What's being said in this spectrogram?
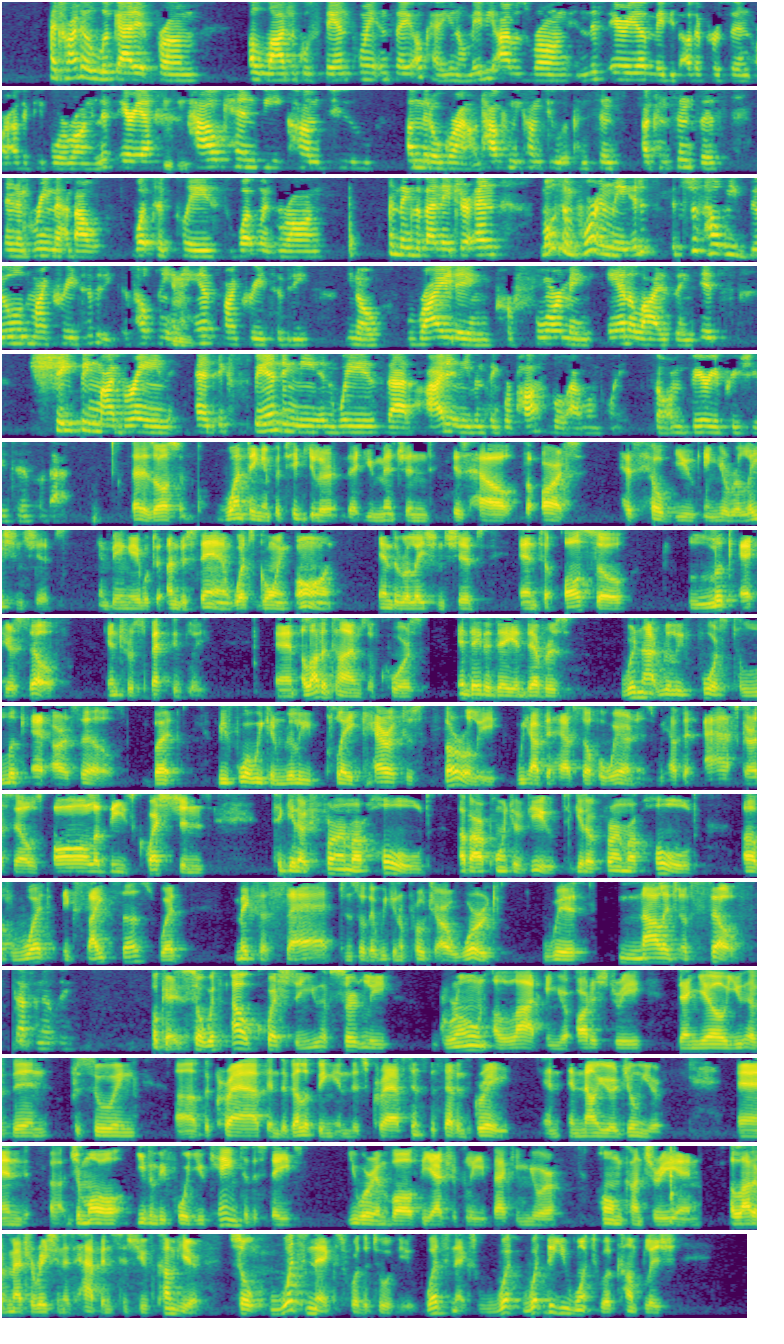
i try to look at it from a logical standpoint and say okay you know maybe i was wrong in this area maybe the other person or other people were wrong in this area Mhm. how can we come to a middle ground how can we come to a consensus a consensus and an agreement about what took place what went wrong and things of that nature and most importantly it's it's just helped me build my creativity it's helped me Mm. enhance my creativity you know writing, performing, analyzing. It's shaping my brain and expanding me in ways that I didn't even think were possible at one point. So I'm very appreciative of that. That is awesome. One thing in particular that you mentioned is how the arts has helped you in your relationships and being able to understand what's going on in the relationships and to also look at yourself introspectively. And a lot of times, of course, in day to day endeavors, we're not really forced to look at ourselves. But before we can really play characters thoroughly, we have to have self awareness. We have to ask ourselves all of these questions to get a firmer hold of our point of view, to get a firmer hold of what excites us, what makes us sad, and so that we can approach our work with knowledge of self. Definitely. Okay, so without question, you have certainly grown a lot in your artistry. Danielle, you have been pursuing uh, the craft and developing in this craft since the seventh grade, and, and now you're a junior. And uh, Jamal, even before you came to the States, you were involved theatrically back in your home country, and a lot of maturation has happened since you've come here. So, what's next for the two of you? What's next? What What do you want to accomplish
